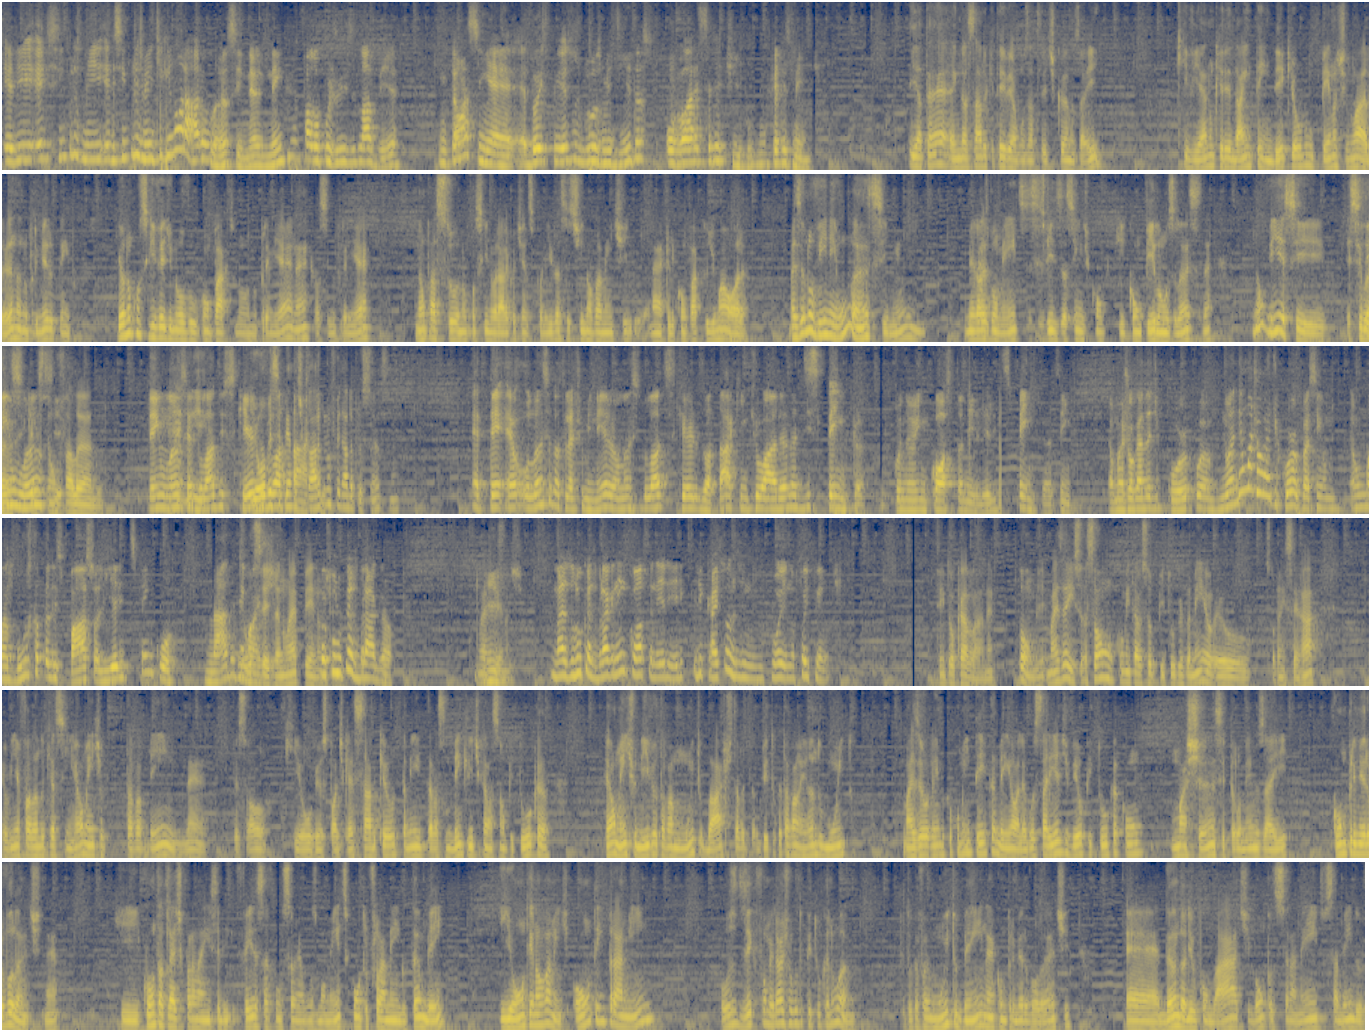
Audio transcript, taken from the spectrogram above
Ele, ele, simplesmente, ele simplesmente ignoraram o lance, né? nem falou pro juiz lá ver. Então, assim, é, é dois pesos, duas medidas, o VAR é seletivo, infelizmente. E até é engraçado que teve alguns atleticanos aí que vieram querer dar a entender que houve um pênalti no Arana no primeiro tempo. Eu não consegui ver de novo o compacto no, no Premiere, né? Eu no Premiere. Não passou, não consegui no horário que eu tinha disponível assistir novamente né, aquele compacto de uma hora. Mas eu não vi nenhum lance, nenhum melhores momentos, esses vídeos assim de que compilam os lances, né? Não vi esse esse lance, um lance, que eles estão falando. Tem um lance é, do lado esquerdo. E houve esse pênalti claro que não foi dado para o Santos, né? É, tem, é, o lance do Atlético Mineiro é um lance do lado esquerdo do ataque em que o Arana despenca quando encosta nele. Ele despenca, assim. É uma jogada de corpo, não é nem uma jogada de corpo, é assim, é uma busca pelo espaço ali ele despencou. Nada demais. Ou seja, não é pênalti. Foi com o Lucas Braga. Não, não é Isso. pênalti. Mas o Lucas Braga nem encosta nele, ele, ele cai sozinho, não foi, não foi pênalti. Tentou cavar, né? Bom, mas é isso. Só um comentário sobre o Pituca também, eu, eu só para encerrar eu vinha falando que, assim, realmente eu estava bem, né? O pessoal que ouve os podcasts sabe que eu também estava sendo bem crítico em relação ao Pituca. Realmente o nível estava muito baixo, tava, o Pituca estava errando muito, mas eu lembro que eu comentei também, olha, eu gostaria de ver o Pituca com uma chance, pelo menos aí, como primeiro volante, né? Que contra o Atlético Paranaense ele fez essa função em alguns momentos, contra o Flamengo também, e ontem novamente. Ontem, para mim, ouso dizer que foi o melhor jogo do Pituca no ano. Pituca foi muito bem, né, como primeiro volante, é, dando ali o combate, bom posicionamento, sabendo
